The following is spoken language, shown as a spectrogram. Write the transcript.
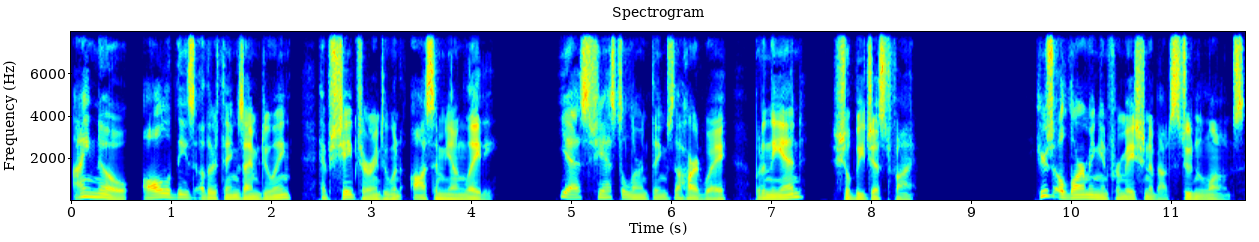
I know all of these other things I'm doing have shaped her into an awesome young lady. Yes, she has to learn things the hard way, but in the end, she'll be just fine. Here's alarming information about student loans.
